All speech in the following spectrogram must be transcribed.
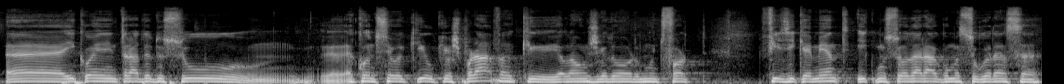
Uh, e com a entrada do Sul uh, aconteceu aquilo que eu esperava, que ele é um jogador muito forte fisicamente e começou a dar alguma segurança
